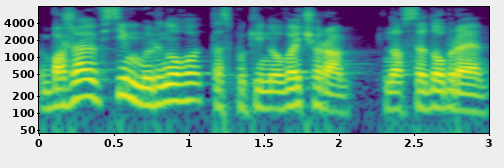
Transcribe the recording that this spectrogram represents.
Бажаю всім мирного та спокійного вечора. На все добре.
